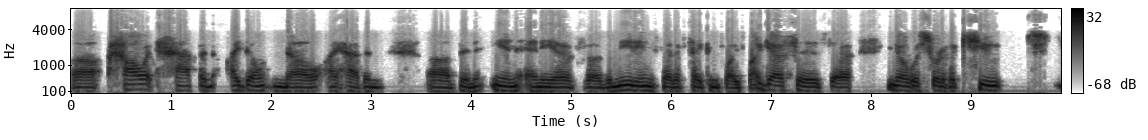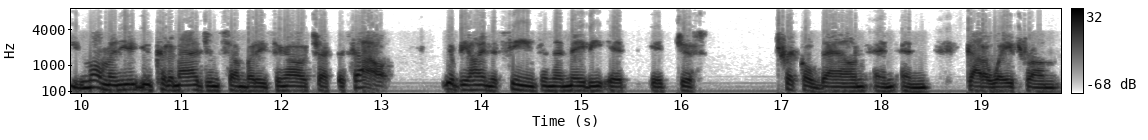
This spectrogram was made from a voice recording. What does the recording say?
Uh, how it happened, I don't know. I haven't uh, been in any of uh, the meetings that have taken place. My guess is, uh, you know, it was sort of a cute moment. You, you could imagine somebody saying, "Oh, check this out." You're behind the scenes, and then maybe it it just trickled down and and got away from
